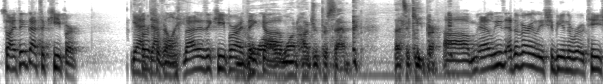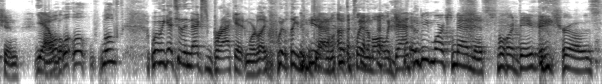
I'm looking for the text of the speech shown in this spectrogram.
so I think that's a keeper. Yeah, First definitely. of all, that is a keeper. I think um, one hundred percent. That's a keeper. um, at least at the very least should be in the rotation. yeah, Uh, we'll, but- we'll, we'll, we'll when we get to the next bracket and we're like whittling them Yeah. down, we'll have to play them all again. It'll be March Madness for Dave intros.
